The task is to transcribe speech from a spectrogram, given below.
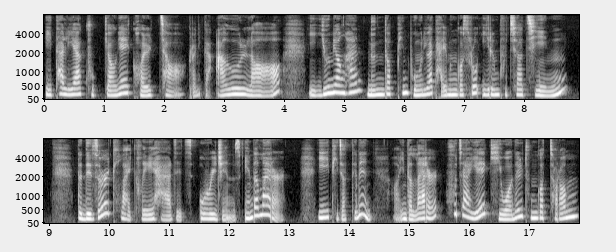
이탈리아 국경에 걸쳐 그러니까 아울러 이 유명한 눈 덮인 봉우리와 닮은 것으로 이름 붙여진 The dessert likely had its origins in the latter. 이 디저트는 in the latter 후자의 기원을 둔 것처럼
